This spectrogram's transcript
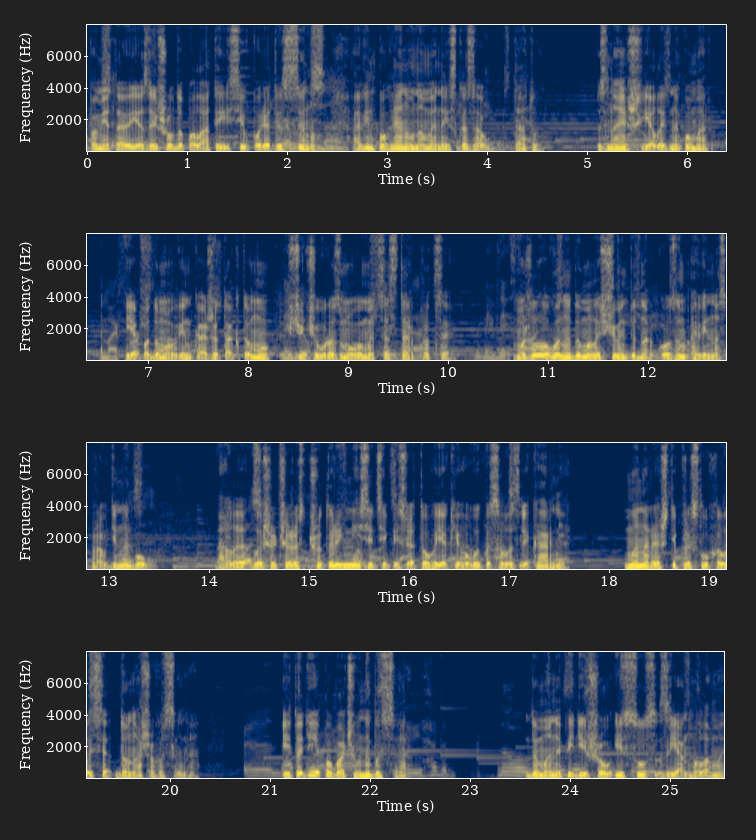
Пам'ятаю, я зайшов до палати і сів поряд із сином, а він поглянув на мене і сказав: Тату, знаєш, я ледь не помер. Я подумав, він каже так тому, що чув розмови медсестер про це. Можливо, вони думали, що він під наркозом, а він насправді не був. Але лише через чотири місяці після того, як його виписали з лікарні, ми нарешті прислухалися до нашого сина. І тоді я побачив небеса. До мене підійшов Ісус з янголами,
